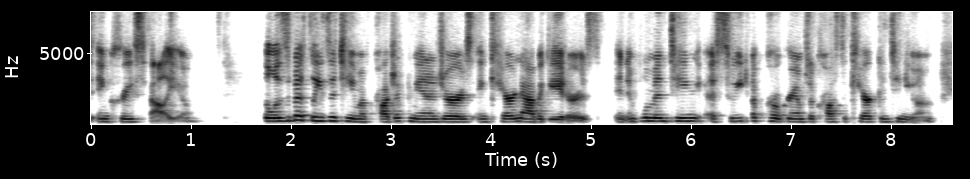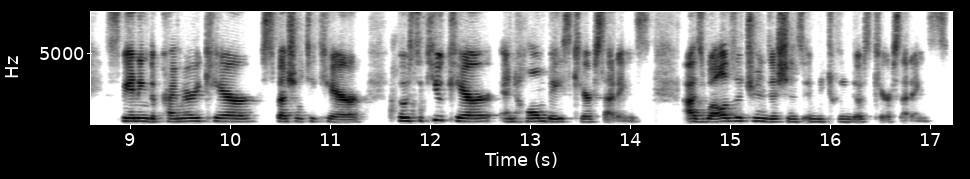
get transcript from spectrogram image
to increase value. Elizabeth leads a team of project managers and care navigators in implementing a suite of programs across the care continuum, spanning the primary care, specialty care, post acute care, and home based care settings, as well as the transitions in between those care settings.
